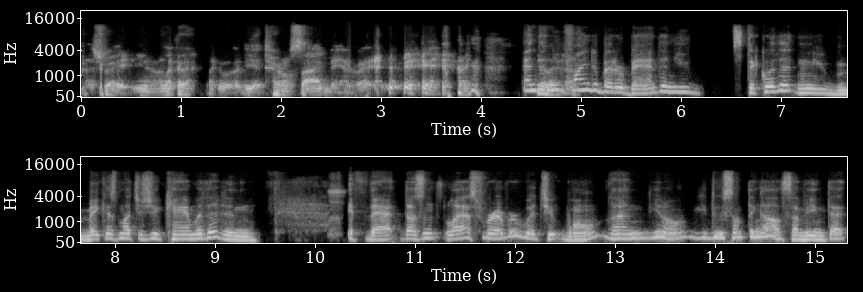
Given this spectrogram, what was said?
That's right. You know, like a like a, the eternal side man, right? right? And then Yeah. you find a better band and you stick with it and you make as much as you can with it. And if that doesn't last forever, which it won't, then you know, you do something else. I mean, that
